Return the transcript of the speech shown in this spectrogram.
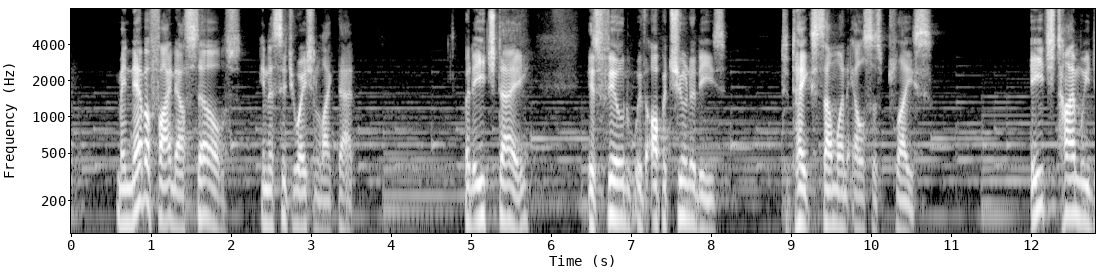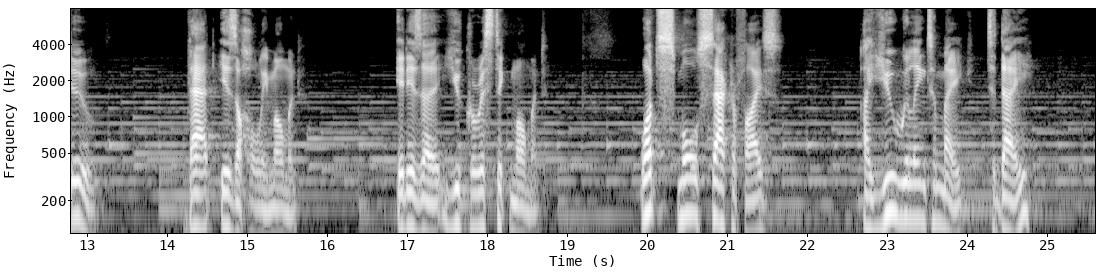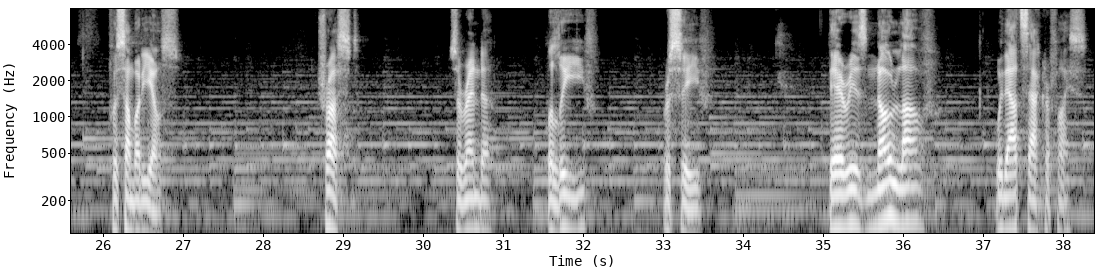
may never find ourselves in a situation like that, but each day is filled with opportunities to take someone else's place. Each time we do, that is a holy moment. It is a Eucharistic moment. What small sacrifice are you willing to make today for somebody else? Trust, surrender, believe, receive. There is no love without sacrifice.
